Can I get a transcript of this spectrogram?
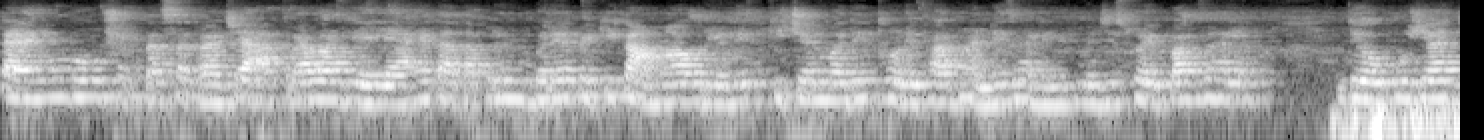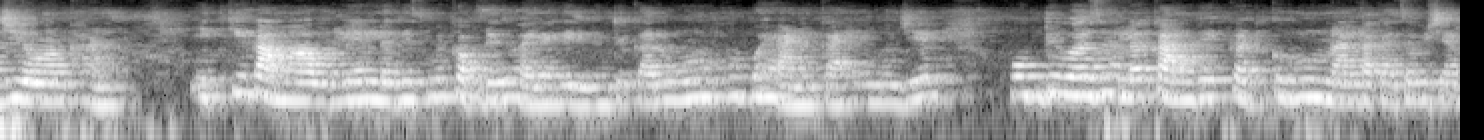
टायमिंग बघू शकता सकाळचे अकरा वाजलेले आहेत. आतापर्यंत बऱ्यापैकी कामं आवरलेले आहेत. किचनमध्ये थोडेफार भांडे झालेले आहेत. म्हणजे स्वयंपाक झालं देवपूजा जेवण खाणं. इतकी कामं आवरली आणि लगेच मी कपडे धुवायला गेले. होते म्हणजे कारण ऊन खूप भयानक आहे. म्हणजे खूप दिवस झालं कांदे कट करून उन्हाळा टाकायचा विचार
